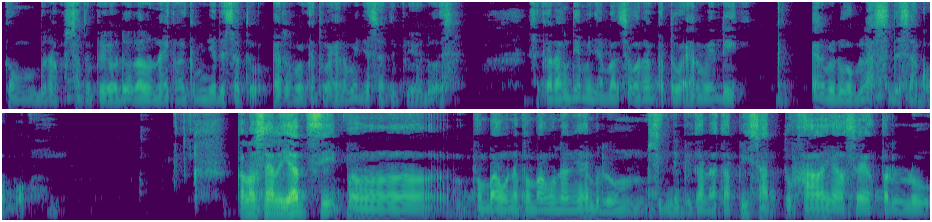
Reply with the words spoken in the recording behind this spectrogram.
ke beberapa satu periode lalu naik lagi menjadi satu RW ketua RW jadi satu periode. Sekarang dia menjabat seorang ketua RW di RW 12 Desa Kopo. Kalau saya lihat sih pembangunan-pembangunannya belum signifikan lah, tapi satu hal yang saya perlu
